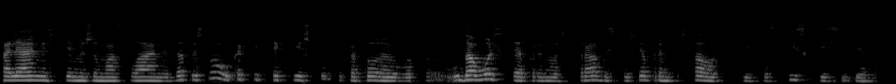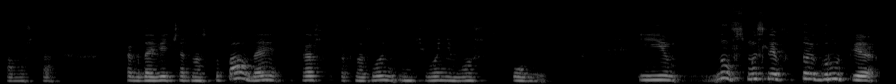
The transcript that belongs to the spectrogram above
солями, с теми же маслами, да, то есть, ну, какие-то такие штуки, которые вот удовольствие приносят, радость. То есть я прям писала какие-то списки себе, потому что когда вечер наступал, да, как раз, как назло, ничего не можешь вспомнить. И, ну, в смысле, в той группе,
